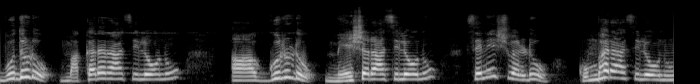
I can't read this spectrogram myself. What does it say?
బుధుడు మకర రాశిలోను గురుడు మేషరాశిలోను శనీశ్వరుడు కుంభరాశిలోను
